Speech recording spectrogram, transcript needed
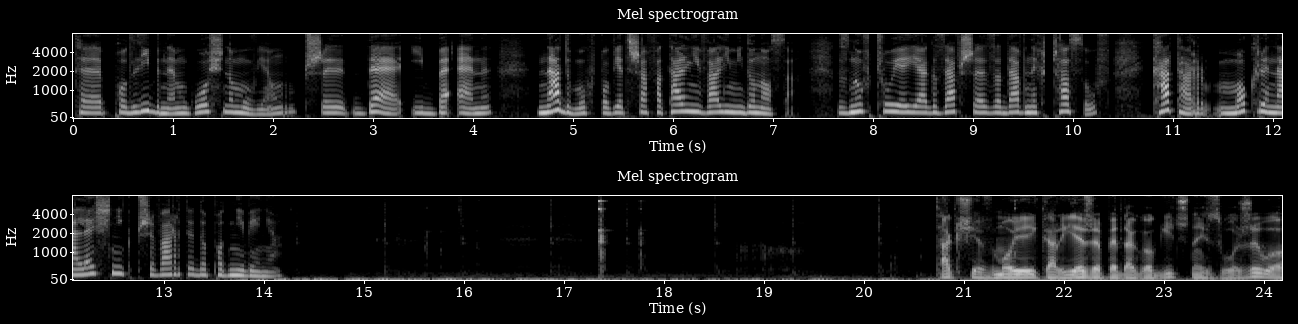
te pod Libnem głośno mówię, przy D i BN nadmuch powietrza fatalnie wali mi do nosa. Znów czuję, jak zawsze za dawnych czasów, katar, mokry naleśnik przywarty do podniebienia. Tak się w mojej karierze pedagogicznej złożyło,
